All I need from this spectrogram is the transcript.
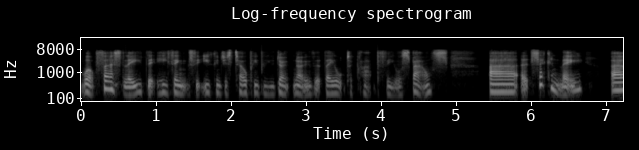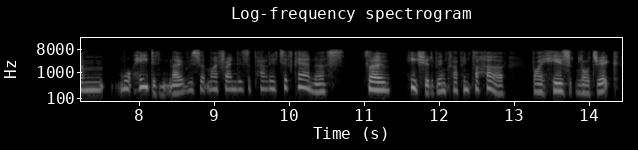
well, firstly, that he thinks that you can just tell people you don't know that they ought to clap for your spouse. Uh, secondly, um, what he didn't know was that my friend is a palliative care nurse. So he should have been clapping for her by his logic.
